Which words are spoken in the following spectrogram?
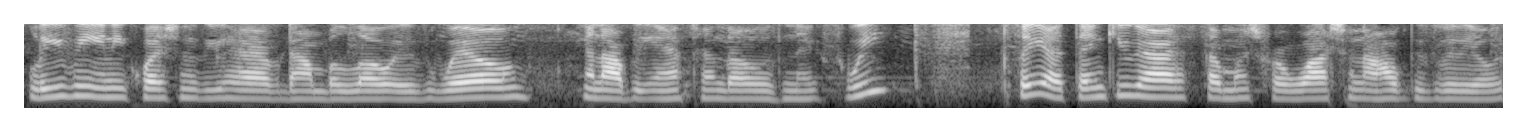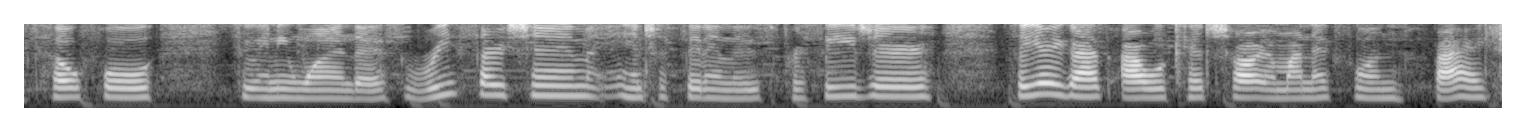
Leave me any questions you have down below as well, and I'll be answering those next week. So, yeah, thank you guys so much for watching. I hope this video is helpful to anyone that's researching, interested in this procedure. So, yeah, you guys, I will catch y'all in my next one. Bye.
